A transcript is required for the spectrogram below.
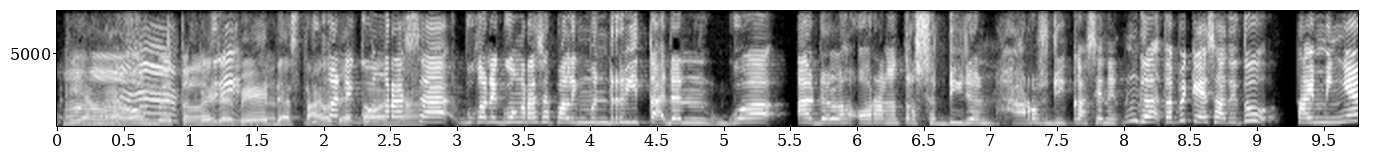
iya Heeh, nggak on sih? battle. Beda-beda style bukannya gue ngerasa bukannya gue ngerasa paling menderita dan gue adalah orang yang tersedih dan harus dikasihin enggak tapi kayak saat itu timingnya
